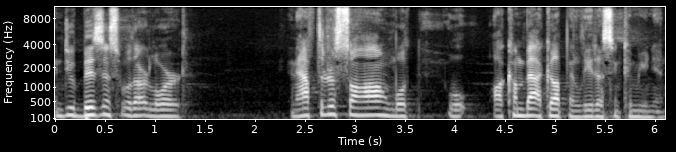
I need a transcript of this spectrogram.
and do business with our Lord. And after the song, we'll, we'll, I'll come back up and lead us in communion.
